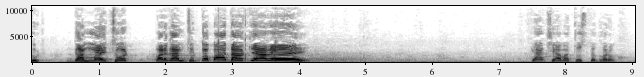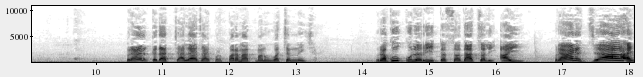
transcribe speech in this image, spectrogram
છૂટ. ગામમાં છૂટ પરગામ છૂટ તો બાધા ક્યારે? ક્યાં છે આવા ચુસ્ત ઘરો? પ્રાણ કદાચ ચાલ્યા જાય, પણ પરમાત્માનું વચન નહીં છે. રઘુકુલ રીત સદા ચલી આઈ, પ્રાણ જાય,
